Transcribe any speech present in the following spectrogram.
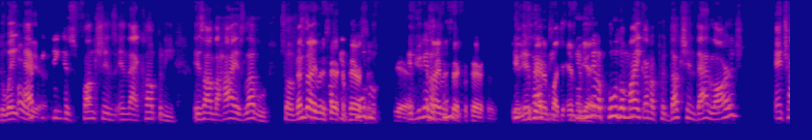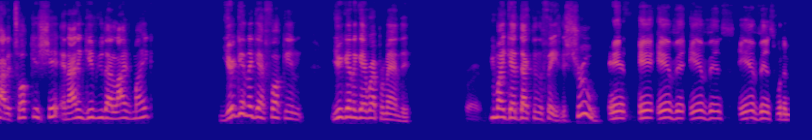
the way oh, everything yeah. is functions in that company is on the highest level. So that's not even a fair comparison. The, yeah, if you're gonna that's not even a fair comparison. You, you exactly. compare them to like. If you're gonna pull the mic on a production that large and try to talk your shit, and I didn't give you that live mic, you're gonna get fucking, you're gonna get reprimanded you might get decked in the face. It's true. And and and, and Vince and Vince would have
